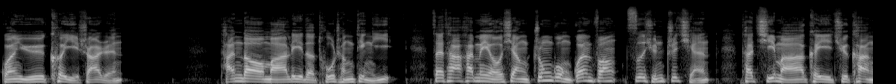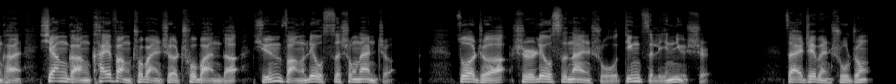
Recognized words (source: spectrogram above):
关于刻意杀人，谈到玛丽的屠城定义。在他还没有向中共官方咨询之前，他起码可以去看看香港开放出版社出版的《寻访六四受难者》，作者是六四难属丁子霖女士。在这本书中，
